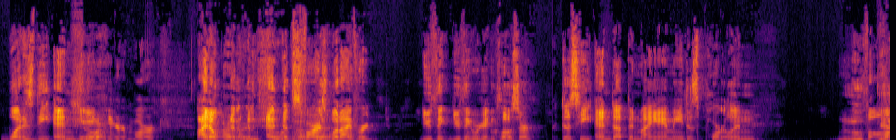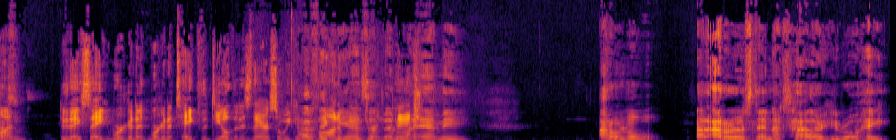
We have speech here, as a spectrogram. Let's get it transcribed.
what is the end game here, Marc? I don't. Are, are sure as far that? as what I've heard, you think you think we're getting closer? Does he end up in Miami? Does Portland move on? Yes. Do they say we're gonna we're gonna take the deal that is there so we can? I think he ends up in page? Miami. I don't know. I, I, don't understand that Tyler Herro hate.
